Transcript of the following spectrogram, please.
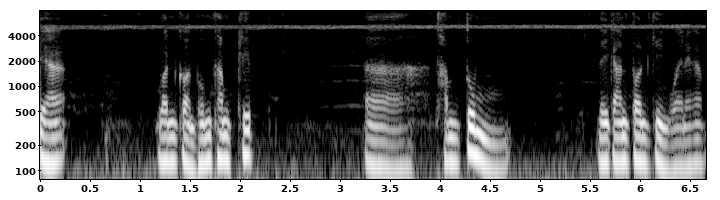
นี่ฮะวันก่อนผมทำคลิปทำตุ่มในการตอนกิ่งไว้นะครับ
